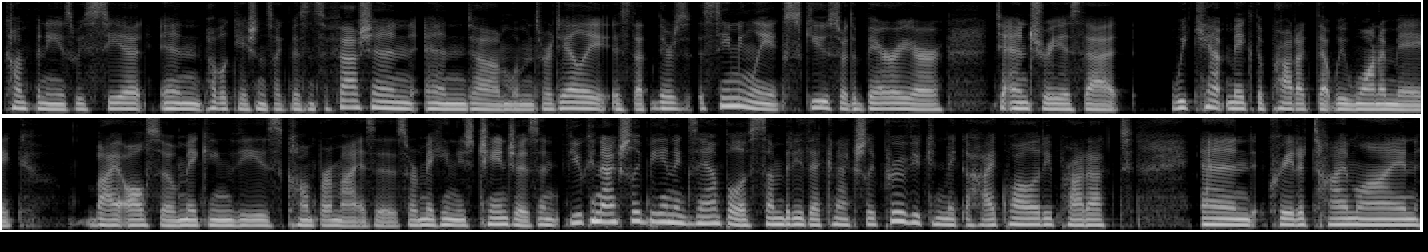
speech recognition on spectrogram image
companies, we see it in publications like Business of Fashion and um, Women's Wear Daily, is that there's a seemingly excuse or the barrier to entry is that we can't make the product that we want to make by also making these compromises or making these changes. And if you can actually be an example of somebody that can actually prove you can make a high quality product and create a timeline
